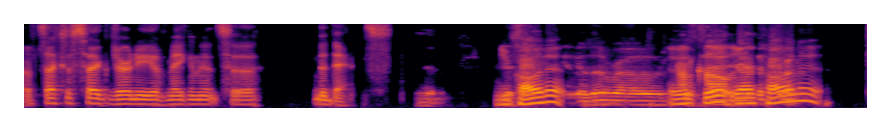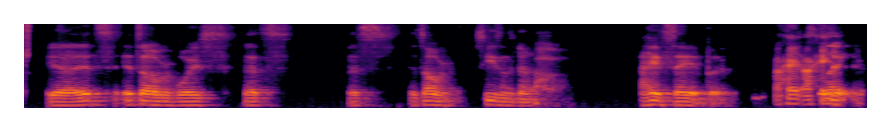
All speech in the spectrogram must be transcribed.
of Texas Tech journey of making it to the dance. You This is calling it? End of the road. I'm Is it? Y'all it. calling it? Yeah, it's it's over, boys. That's that's it's over. Season's done. I hate to say it, but I hate, I hate, like, it.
